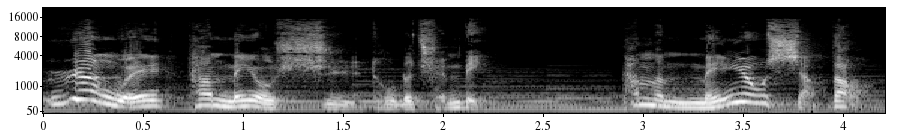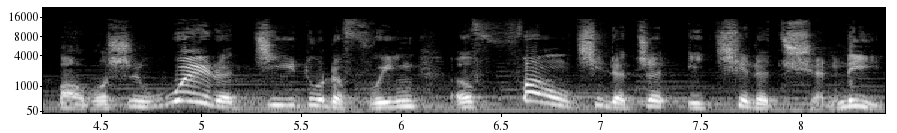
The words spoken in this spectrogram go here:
认为他没有使徒的权柄。他们没有想到保罗是为了基督的福音而放弃了这一切的权利，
